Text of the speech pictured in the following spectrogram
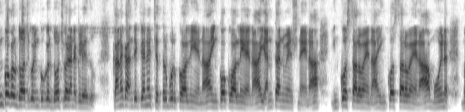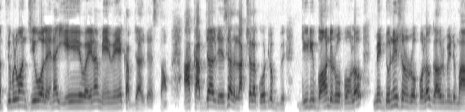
ఇంకొకరు దోచుకో ఇంకొకరు దోచుకోవడానికి లేదు. కనుక అందుకనే చిత్రపూర్ కాలనీ అయినా ఇంకో కాలనీ అయినా ఎన్ కన్వెన్షన్ అయినా ఇంకో స్థలమైనా ఇంకో స్థలమైనా మోయిన త్రిబుల్ వన్ జీవోలైనా ఏవైనా మేమే కబ్జాలు చేస్తాం. ఆ కబ్జాలు చేసి అది లక్షల కోట్లు డీడీ బాండ్ రూపంలో మేము డొనేషన్ రూపంలో గవర్నమెంట్ మా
